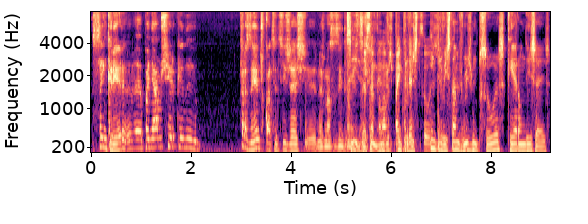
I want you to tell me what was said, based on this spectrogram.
sem querer, apanhámos cerca de 300, 400 DJs nas nossas Sim, entrevistas. exatamente. falámos para aí com 10 Entrevist- pessoas. Entrevistámos mesmo pessoas que eram DJs.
